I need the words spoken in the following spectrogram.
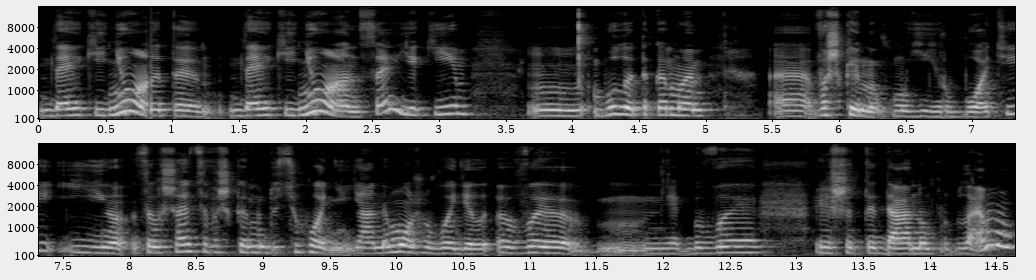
деякі нюанси, деякі нюанси, які були такими. Важкими в моїй роботі і залишаються важкими до сьогодні. Я не можу виділи, ви, якби вирішити дану проблему,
